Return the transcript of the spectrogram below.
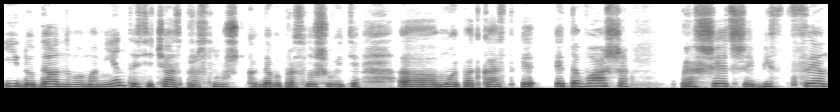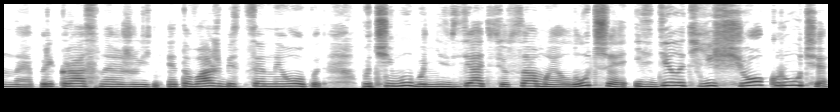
и до данного момента, сейчас, прослуш... когда вы прослушиваете э, мой подкаст, э, это ваше прошедшая, бесценная, прекрасная жизнь. Это ваш бесценный опыт. Почему бы не взять все самое лучшее и сделать еще круче?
